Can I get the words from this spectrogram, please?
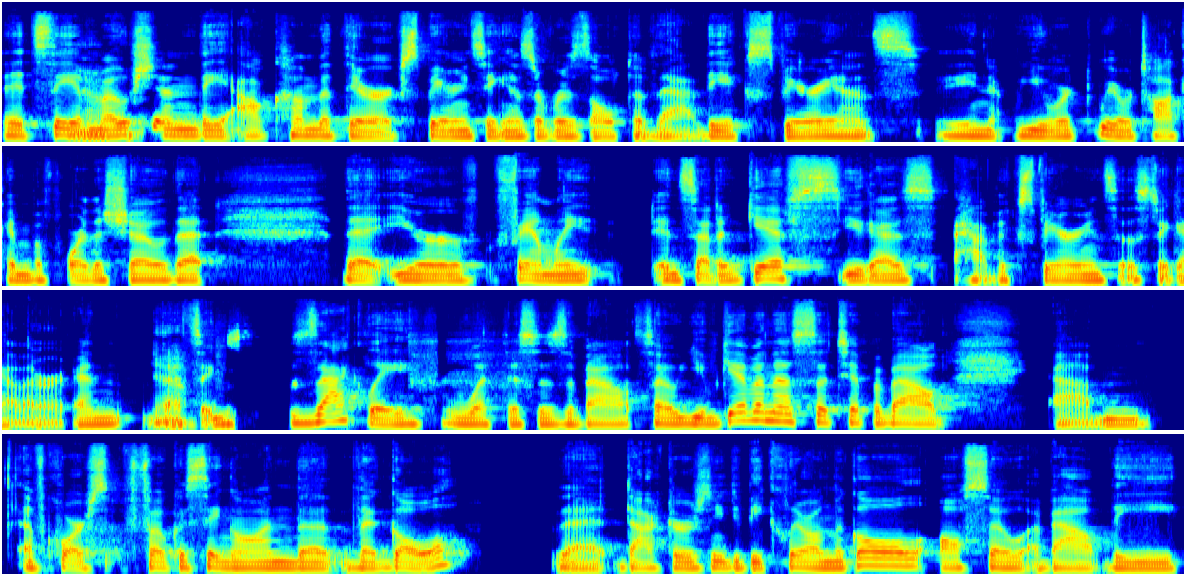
It's the yeah. emotion, the outcome that they're experiencing as a result of that. The experience. You know, you were we were talking before the show that that your family instead of gifts, you guys have experiences together. And yeah. that's ex- exactly what this is about. So you've given us a tip about, um, of course, focusing on the, the goal that doctors need to be clear on the goal, also about the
